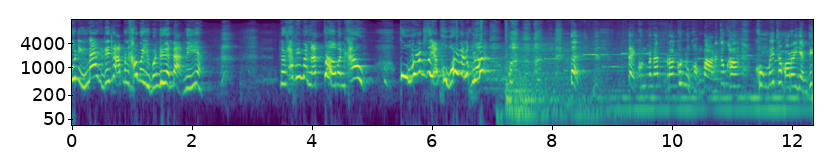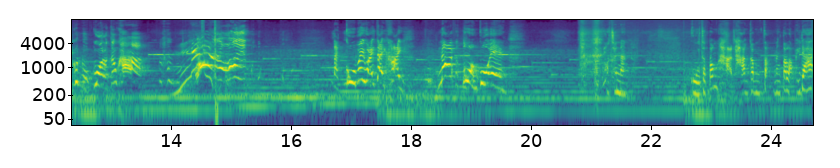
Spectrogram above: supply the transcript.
คุณหญิงแม่ถึงได้รับมันเข้ามาอยู่บนเรือนแบบนี้อะแล้วถ้าพี่มนัดเจอมันเข้า กูไม่ต้องเสียผัวให้มันหรอกเหรอแต่แต่คุณมนัสรักคุณหนูของบ่าวนะเจ้าค่ะคงไม่ทำอะไรอย่างที่คุณหนูกลัวหรอกเจ้าค่ะ แต่กูไม่ไว้ใจใคร นอกจากตัวของกูเอง เพราะฉะนั้น กูจะต้องหาทางกำจัดนางตลับให้ได้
